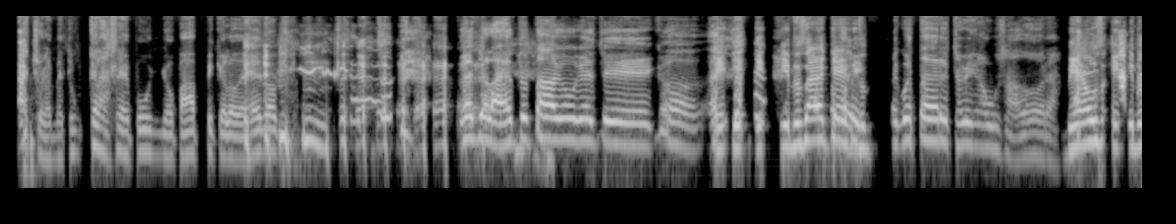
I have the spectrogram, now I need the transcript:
Acho, le metí un clase de puño, papi, que lo dejé no. La gente estaba como que chico. y, y- y- y tú sabes que tú- Me cuesta derecha bien abusadora. bien abus- y, y tú-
